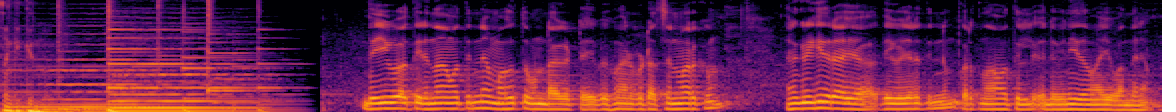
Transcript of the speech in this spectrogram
പ്രസംഗിക്കുന്നു. ദൈവ തിരുനാമത്തിന് മഹത്വം ഉണ്ടാകട്ടെ. ബഹുമാനപ്പെട്ട അച്ഛന്മാർക്കും അനുഗ്രഹീതരായ ദൈവജനത്തിനും കർത്തനാമത്തിൽ എന്റെ വിനീതമായ വന്ദനം.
